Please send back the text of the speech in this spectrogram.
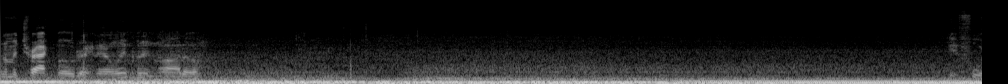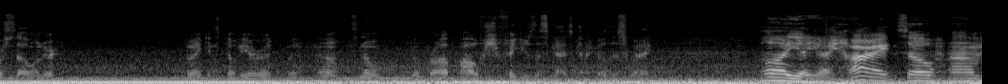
but I'm in track mode right now. Let me put it in auto. Okay, four cylinder. I, mean, I can still hear it, but no, it's no no problem. Oh, she figures this guy's gonna go this way. Oh yeah, yeah. All right, so um,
